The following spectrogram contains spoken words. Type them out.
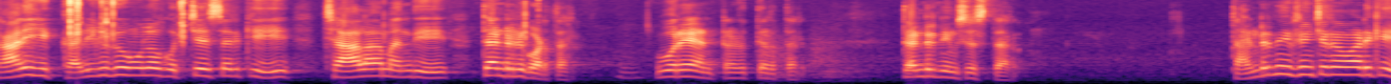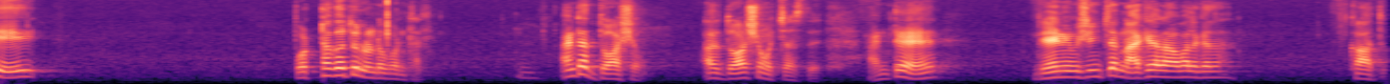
కానీ ఈ కలియుగంలోకి వచ్చేసరికి చాలామంది తండ్రిని కొడతారు. ఊరే అంటాడు తిడతారు. తండ్రిని హింసిస్తారు. తండ్రిని హింసించిన వాడికి పుట్టగతులు ఉండమంటారు. అంటే దోషం. అది దోషం వచ్చేస్తుంది. అంటే నేను హింసించా నాకే రావాలి కదా? కాదు.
